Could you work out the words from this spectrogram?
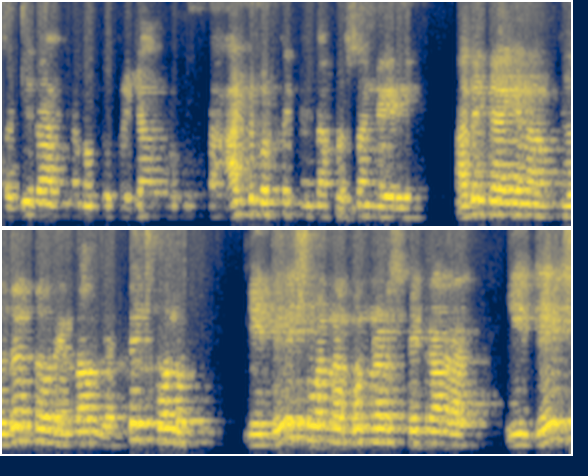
ಸಂವಿಧಾನ ಮತ್ತು ಪ್ರಜಾಪ್ರಭುತ್ವ ಅಡ್ಡು ಬರ್ತಕ್ಕಂಥ ಪ್ರಸಂಗ ಇದೆ. ಅದಕ್ಕಾಗಿ ನಾವು ತಿಳಿದಂತವ್ರು ಎಲ್ಲರೂ ಎತ್ತಿಸ್ಕೊಂಡು ಈ ದೇಶವನ್ನ ಮುನ್ನಡೆಸಬೇಕಾದ್ರ ಈ ದೇಶ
